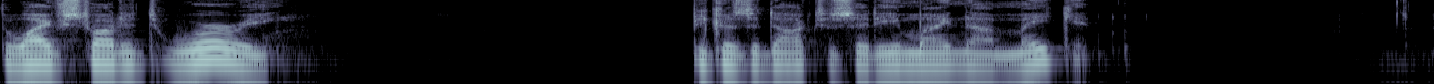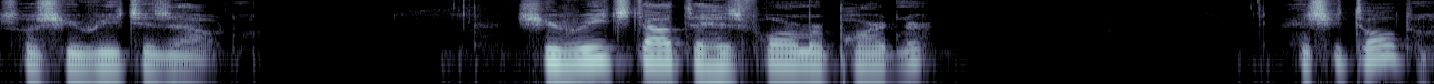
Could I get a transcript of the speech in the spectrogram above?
the wife started to worry because the doctor said he might not make it. So she reaches out. She reached out to his former partner and she told him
